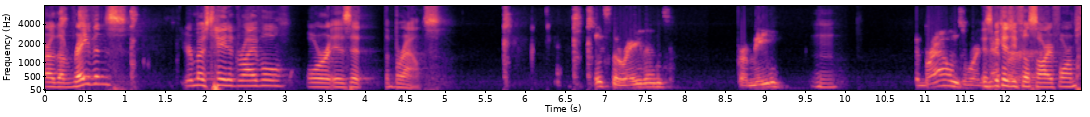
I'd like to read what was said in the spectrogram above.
Are the Ravens your most hated rival, or is it the Browns? It's the Ravens for me. Mhm. The Browns were. Is it because you feel sorry for them?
